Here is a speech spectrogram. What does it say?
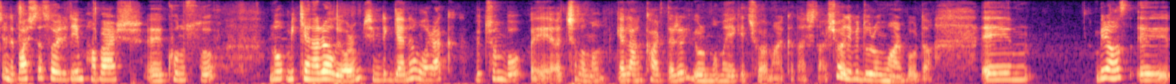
Şimdi başta söylediğim haber e, konusu bir kenara alıyorum. Şimdi genel olarak bütün bu e, açılımı, gelen kartları yorumlamaya geçiyorum arkadaşlar. Şöyle bir durum var burada. E, biraz e,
